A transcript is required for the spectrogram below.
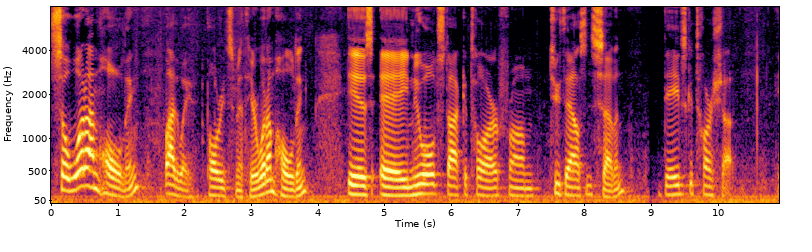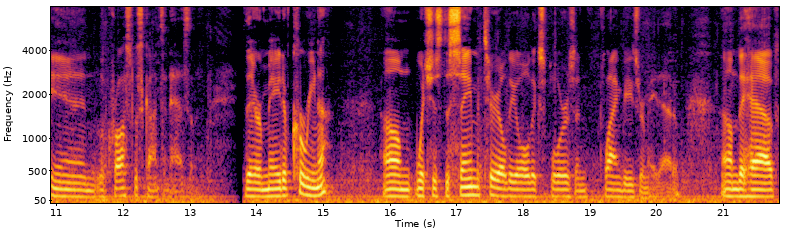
So what I'm holding, by the way, Paul Reed Smith here. What I'm holding is a new old stock guitar from 2007. Dave's Guitar Shop in La Crosse, Wisconsin has them. They're made of Korina, um, which is the same material the old Explorers and Flying Vs are made out of. Um, they have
